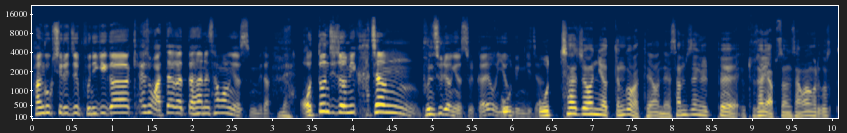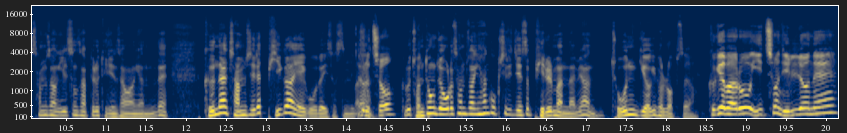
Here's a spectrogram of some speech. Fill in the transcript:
한국 시리즈 분위기가 계속 왔다 갔다 하는 상황이었습니다. 네. 어떤 지점이 가장 분수령이었을까요, 이용빈 기자? 5차전이었던 것 같아요. 네, 3승 1패 두산이 앞선 상황 그리고 삼성 1승 4패로 뒤진 상황이었는데 그날 잠실에 비가 예고돼 있었습니다. 그렇죠. 그리고 전통적으로 삼성이 한국 시리즈에서 비를 만나면 좋은 기억이 별로 없어요. 그게 바로 2001년에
